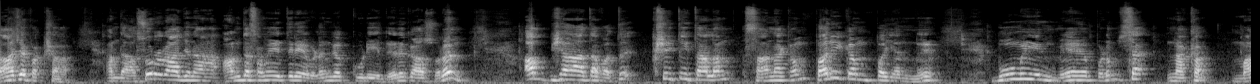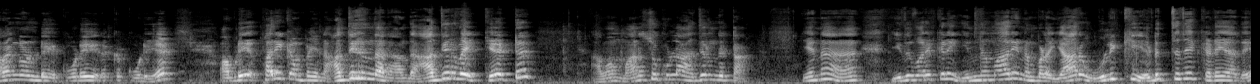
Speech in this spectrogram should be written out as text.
ராஜபக்ஷா. அந்த அசுரராஜனாக அந்த சமயத்திலே விளங்கக்கூடிய தேனுகாசுரன் அபியாதவத்து க்ஷிதிதலம் சனகம் பரிகம்பயன்னு. பூமியின் மேகப்படும் ச நகம். மரங்களுடைய கூட இருக்கக்கூடிய அப்படியே பரிகம்பையன் அதிர்ந்தான். அந்த அதிர்வை கேட்டு அவன் மனசுக்குள்ளே அதிர்ந்துட்டான். ஏன்னா இது வரைக்கும் இந்த மாதிரி நம்மளை யாரும் உலுக்கி எடுத்ததே கிடையாது.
